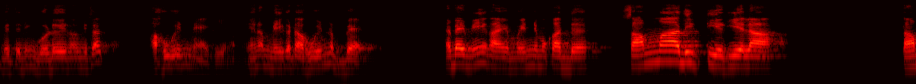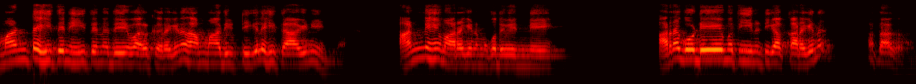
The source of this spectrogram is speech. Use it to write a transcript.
මෙතනින් ගොඩ වෙනවා මිසක් අහු වෙන්නේ නැහැ කියනවා. එහෙනම් මේකට අහු වෙන්න බෑ. හැබැයි මේක වෙන්නේ මොකද්ද? සම්මාදිට්ඨිය කියලා Tamanට හිතෙන හිතෙන දේවල් කරගෙන සම්මාදිට්ඨිය කියලා හිතාගෙන ඉන්නවා. අන්න එහෙම අරගෙන මොකද වෙන්නේ? අර ගොඩේම තීන ටිකක් අරගෙන කතා කරනවා.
